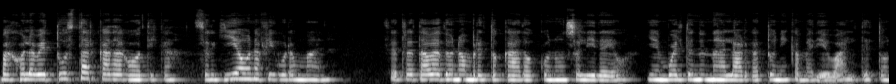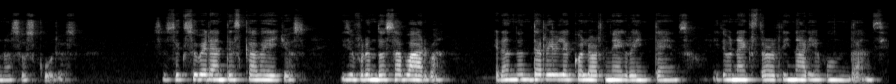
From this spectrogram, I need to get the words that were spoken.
Bajo la vetusta arcada gótica se erguía una figura humana. Se trataba de un hombre tocado con un solideo y envuelto en una larga túnica medieval de tonos oscuros. Sus exuberantes cabellos y su frondosa barba eran de un terrible color negro intenso y de una extraordinaria abundancia.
